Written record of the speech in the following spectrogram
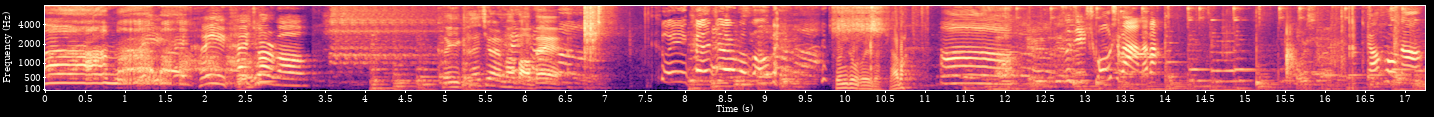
啊，妈妈！可以开卷吗？可以开卷吗，宝贝？可以开卷吗，宝贝？尊重规则，来吧。啊，自己抽是吧？来吧。然后呢？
